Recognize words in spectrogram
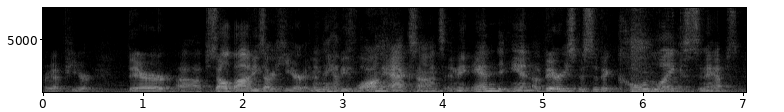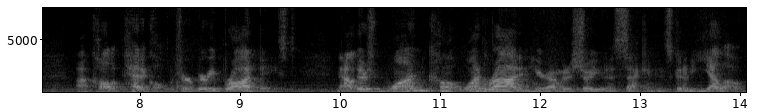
right up here. Their uh, cell bodies are here, and then they have these long axons, and they end in a very specific cone-like synapse uh, called a pedicle, which are very broad-based. Now there's one, one rod in here I'm going to show you in a second. It's going to be yellow.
